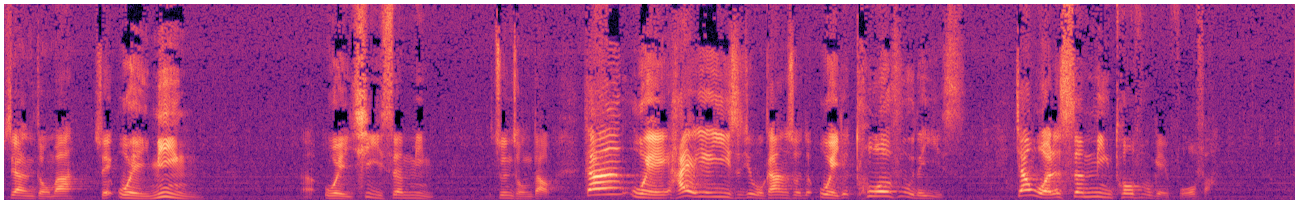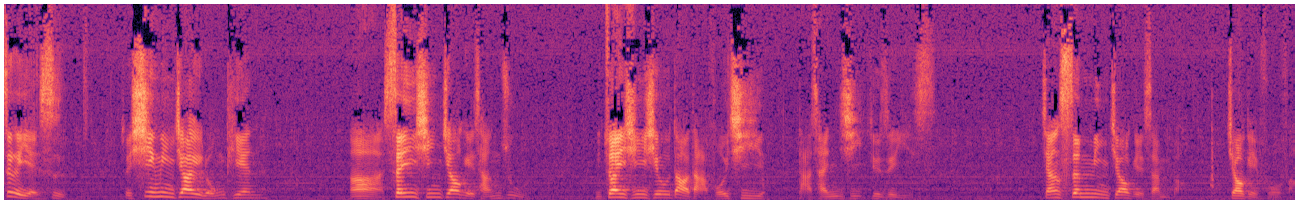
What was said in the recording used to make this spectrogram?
这样子懂吗？所以违命啊，委弃生命，遵从道。当然，违还有一个意思，就我刚刚说的违，就托付的意思，将我的生命托付给佛法，这个也是。所以性命交于龙天。啊，身心交给常住，你专心修道，打佛七，打禅七，就这个意思。将生命交给三宝，交给佛法，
